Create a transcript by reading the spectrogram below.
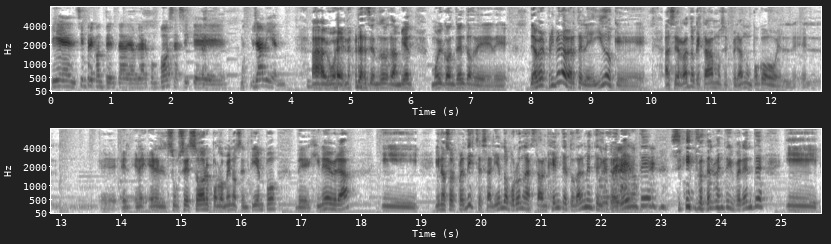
Bien, siempre contenta de hablar con vos, así que ya bien. Ah, bueno, gracias. Nosotros también muy contentos de, de, de haber, primero haberte leído, que hace rato que estábamos esperando un poco el, el, eh, el, el- el sucesor, por lo menos en tiempo, de Ginebra. Y, y nos sorprendiste saliendo por una tangente totalmente Por diferente. Sí, totalmente diferente. Y,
